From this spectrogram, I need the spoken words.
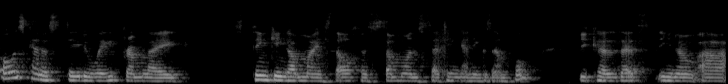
always kind of stayed away from like thinking of myself as someone setting an example because that's you know uh,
